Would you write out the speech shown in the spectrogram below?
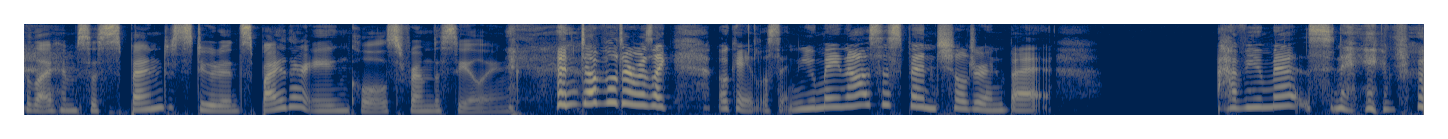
to let him suspend students by their ankles from the ceiling. And Dumbledore was like, "Okay, listen, you may not suspend children, but have you met Snape?"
